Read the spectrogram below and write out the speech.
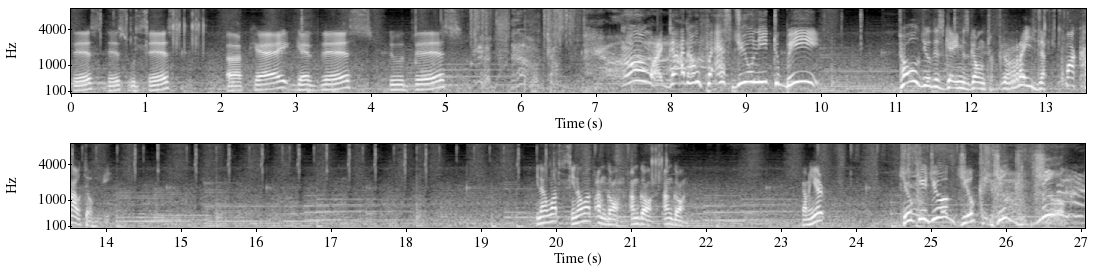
This, this with this. Okay, get this. Do this. Oh my god, how fast do you need to be? Told you this game is going to rage the fuck out of me. You know what? You know what? I'm gone. I'm gone. I'm gone. Come here. Jukey juke, juke, juke, juke.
